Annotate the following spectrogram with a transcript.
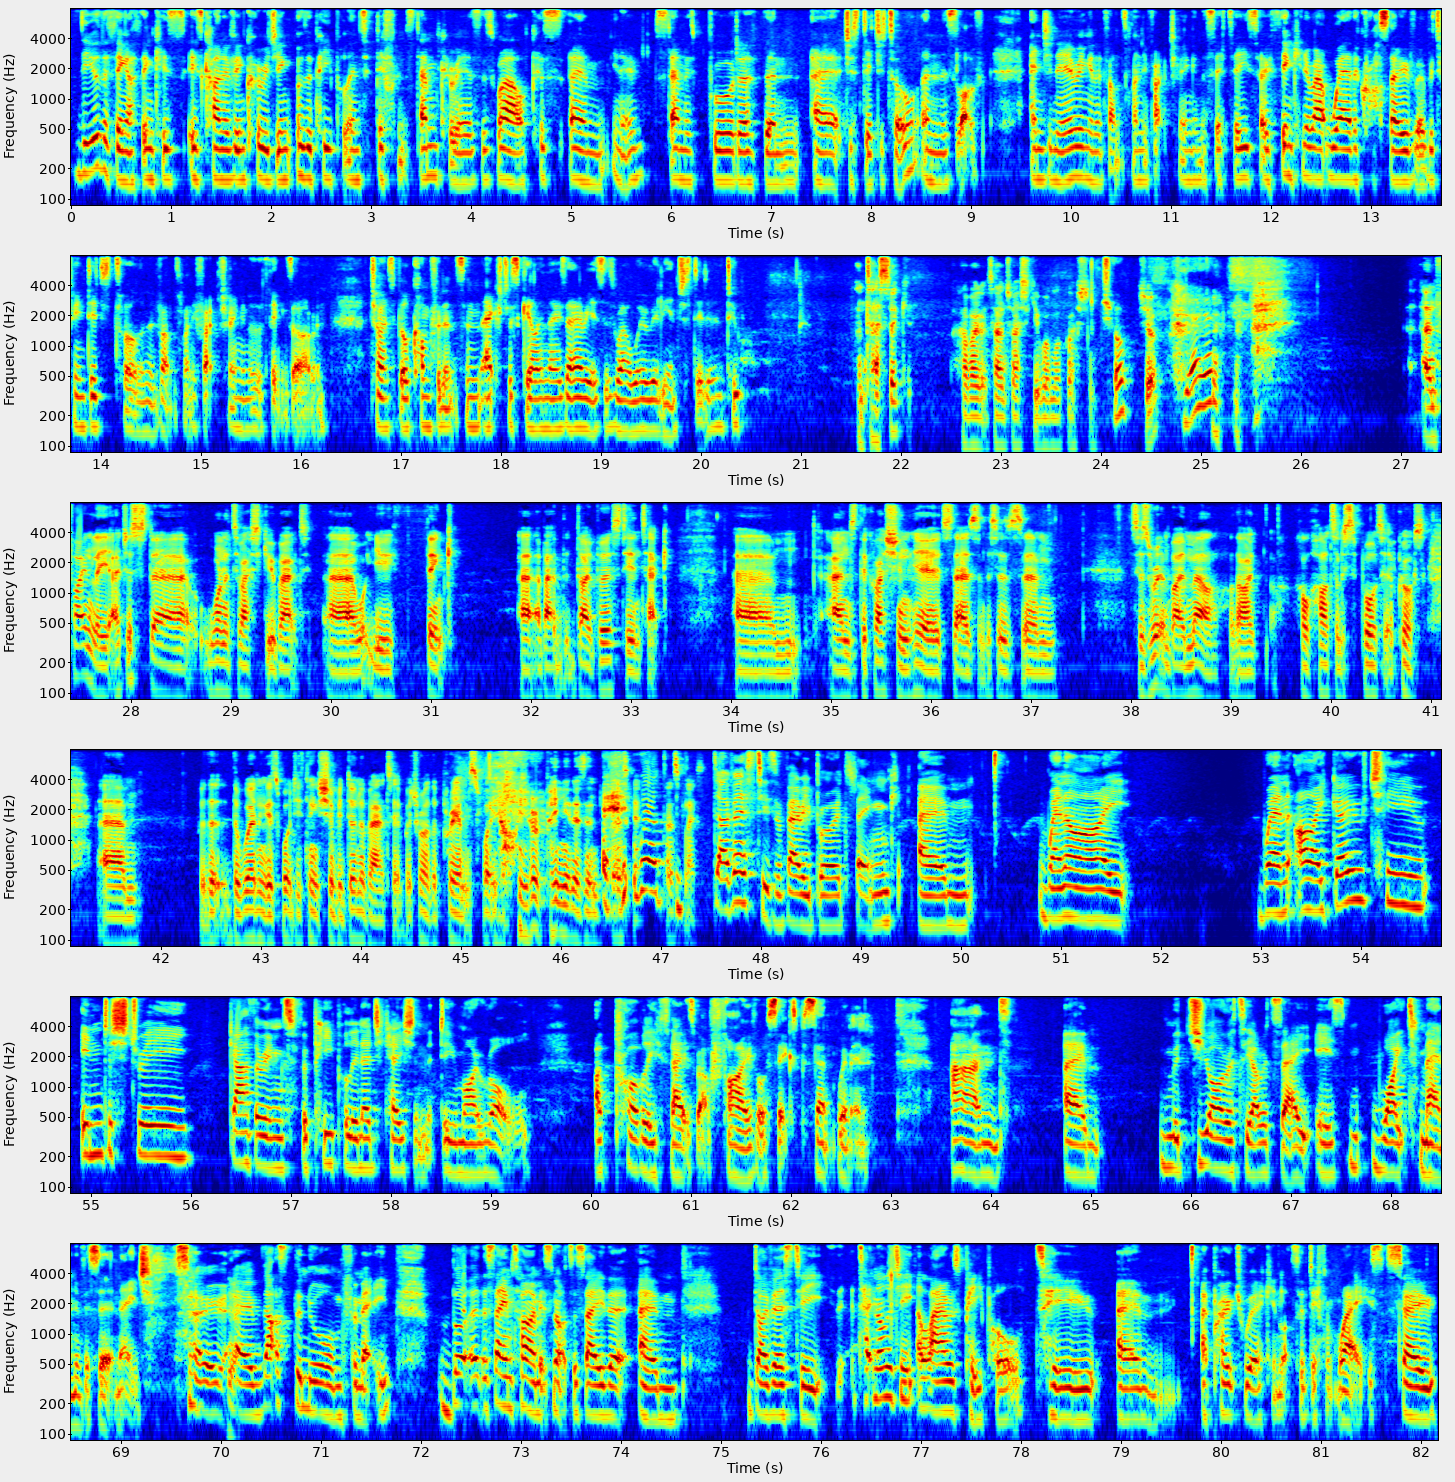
The other thing I think is is kind of encouraging other people into different STEM careers as well, because um, you know STEM is broader than uh, just digital, and there's a lot of engineering and advanced manufacturing in the city. So thinking about where the crossover between digital and advanced manufacturing and other things are, and trying to build confidence and extra skill in those areas as well, we're really interested in too. Fantastic. Have I got time to ask you one more question? Sure. Sure. Yeah, yeah. And finally, I just uh, wanted to ask you about uh, what you think uh, about the diversity in tech. Um, and the question here it says, and this is um, this is written by Mel, although I wholeheartedly support it, of course. Um, but the, the wording is, "What do you think should be done about it?" Which rather preempts what your, your opinion is in the first, well, first place. diversity is a very broad thing. Um, when I when I go to industry gatherings for people in education that do my role, I'd probably say it's about five or six percent women, and um, majority I would say is white men of a certain age. So Yeah. um, that's the norm for me. But at the same time, it's not to say that. Um, diversity technology allows people to um, approach work in lots of different ways so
